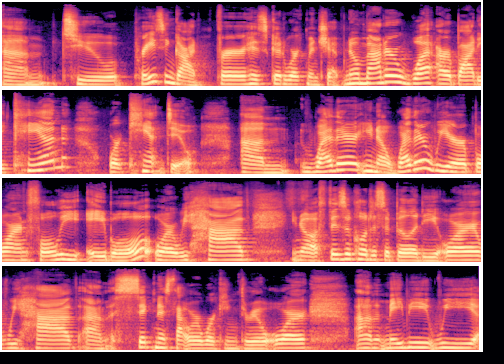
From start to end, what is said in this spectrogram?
um, to praising God for his good workmanship, no matter what our body can or can't do. Um, whether, you know, whether we are born fully able or we have, you know, a physical disability or we have um, a sickness that we're working through, or um, maybe we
